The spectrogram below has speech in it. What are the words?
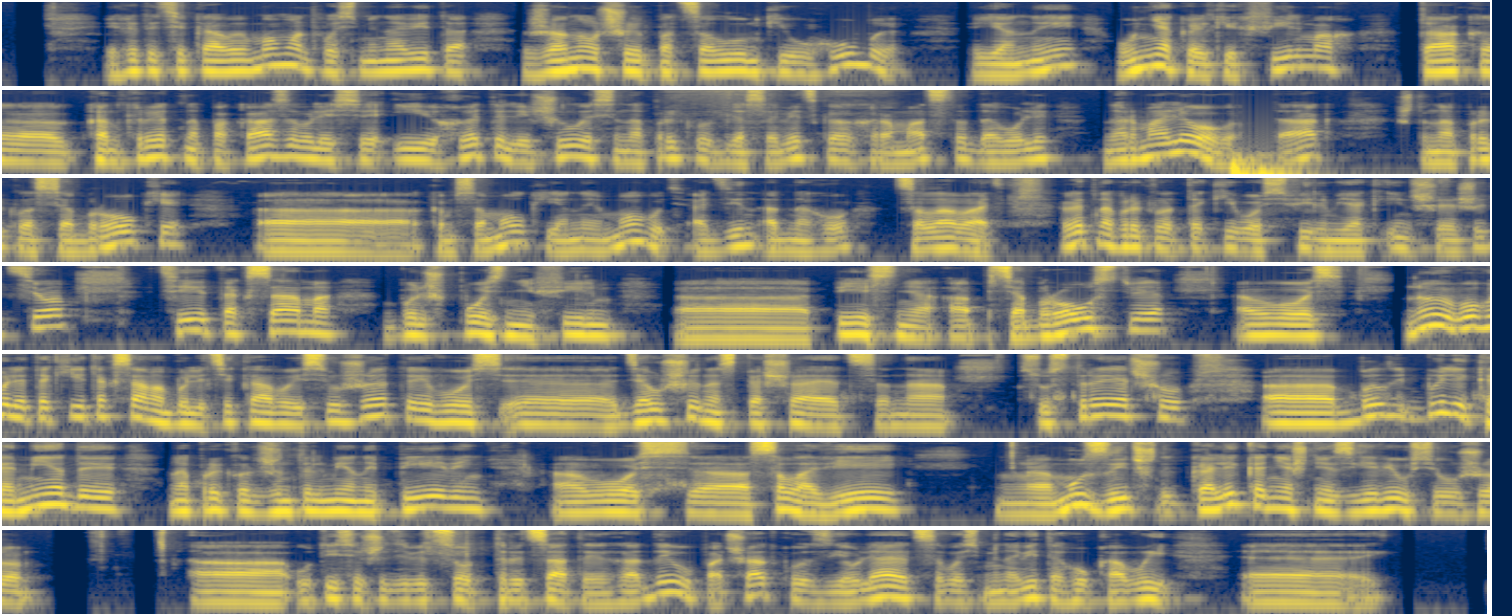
і гэты цікавы момант вось менавіта жаночыя пацалункі ў губы яны у некалькіх фільмах так канкрэтна паказваліся і гэта лічылася напрыклад для савецкага грамадства даволі нармалёвым так? Што напрыклад сяброўкі камсамолкі яны могуць адзін аднаго цалаваць. Гэта, напрыклад, такі вось фільм як іншае жыццё ці таксама больш позні фільм э, песня аб сяброўстве Вось. Ну і ўвогуле такія таксама былі цікавыя сюжэты вось э, дзяўчына спяшаецца на сустрэчу э, былі, былі камеды напрыклад джентльмены певень вось э, салавей музычны калі канешне з'явіўся ўжо у 1930-х гады ў пачатку з'яўляецца вось менавіта гукавы э,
